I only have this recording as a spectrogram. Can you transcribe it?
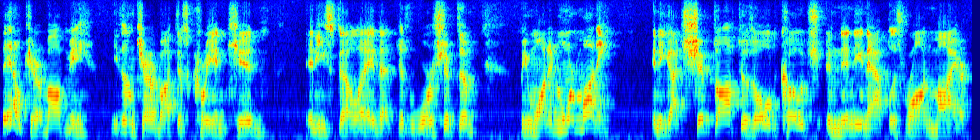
they don't care about me. He doesn't care about this Korean kid in East LA that just worshipped him. He wanted more money. And he got shipped off to his old coach in Indianapolis, Ron Meyer.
